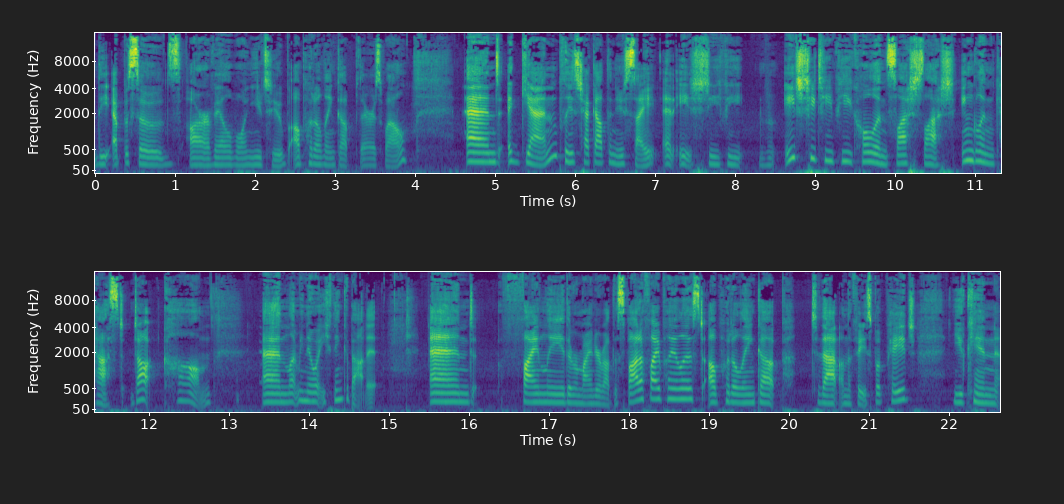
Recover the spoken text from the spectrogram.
the episodes are available on YouTube. I'll put a link up there as well. And again, please check out the new site at http, http colon slash slash englandcast.com and let me know what you think about it. And finally, the reminder about the Spotify playlist. I'll put a link up to that on the Facebook page. You can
